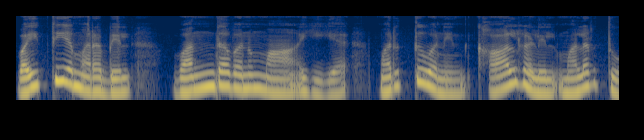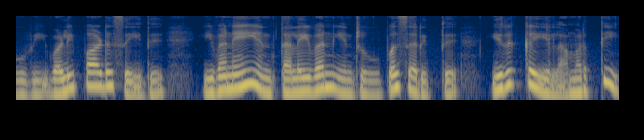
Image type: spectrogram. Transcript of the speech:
வைத்திய மரபில் வந்தவனுமாகிய மருத்துவனின் கால்களில் மலர் தூவி வழிபாடு செய்து இவனே என் தலைவன் என்று உபசரித்து இருக்கையில் அமர்த்தி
